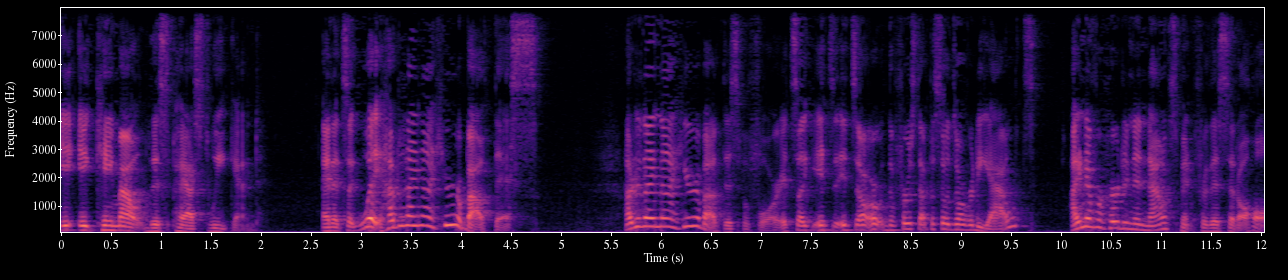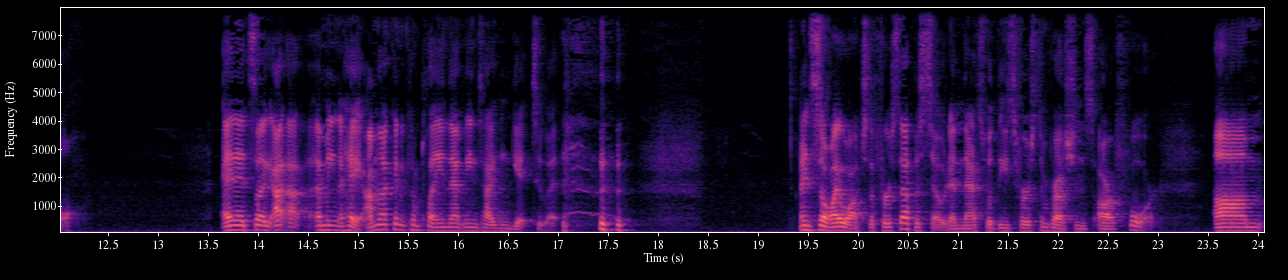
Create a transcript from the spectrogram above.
it, it came out this past weekend. And it's like, wait, how did I not hear about this? How did I not hear about this before? It's like it's it's the first episode's already out. I never heard an announcement for this at all. And it's like, I, I, I mean, hey, I'm not going to complain. That means I can get to it. and so I watched the first episode, and that's what these first impressions are for. Um,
